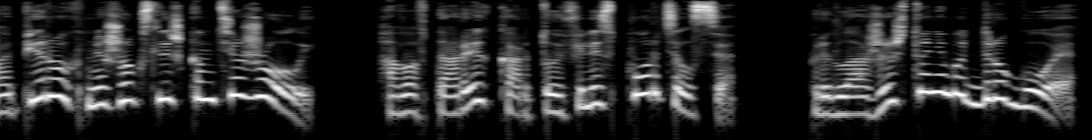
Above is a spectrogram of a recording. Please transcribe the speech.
Во-первых, мешок слишком тяжелый, а во-вторых, картофель испортился. Предложи что-нибудь другое.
